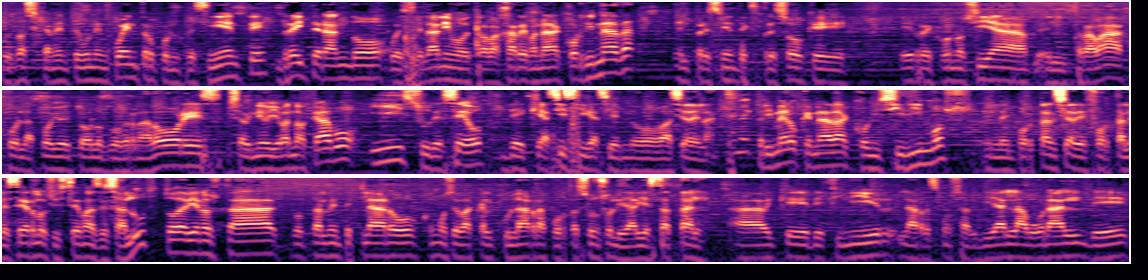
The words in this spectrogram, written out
pues básicamente un encuentro con el presidente, reiterando pues el ánimo de trabajar de manera coordinada. El presidente expresó que eh, reconocía el trabajo, el apoyo de todos los gobernadores, se ha venido llevando a cabo y su deseo de que así siga siendo hacia adelante. Primero que nada coincidimos en la importancia de fortalecer los sistemas de salud. Todavía no está totalmente claro cómo se va a calcular la aportación solidaria estatal. Hay que definir la responsabilidad laboral de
